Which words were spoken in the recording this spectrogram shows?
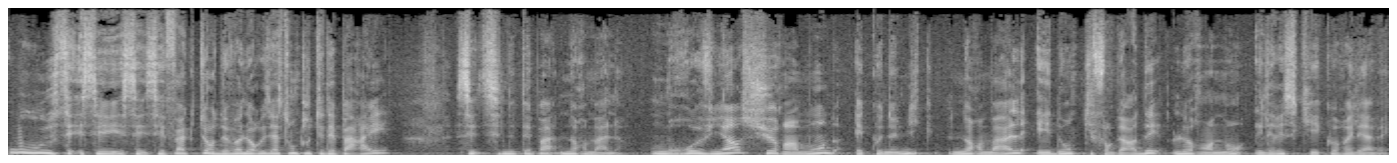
où ces facteurs de valorisation, tout était pareil ce n'était pas normal. On revient sur un monde économique normal et donc il faut garder le rendement et le risque qui est corrélé avec.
